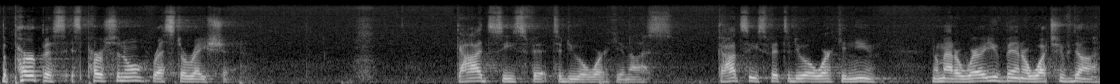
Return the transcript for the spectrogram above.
The purpose is personal restoration. God sees fit to do a work in us. God sees fit to do a work in you, no matter where you've been or what you've done.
